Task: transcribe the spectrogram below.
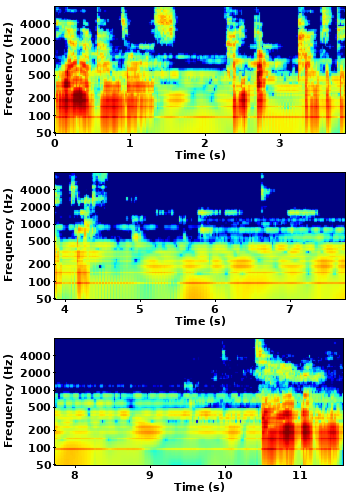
嫌な感情をしっかりと感じていきます。十分に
